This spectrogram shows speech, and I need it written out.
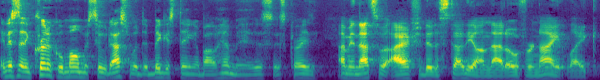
and it's in critical moments too. That's what the biggest thing about him is. It's, it's crazy. I mean, that's what I actually did a study on that overnight. Like,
